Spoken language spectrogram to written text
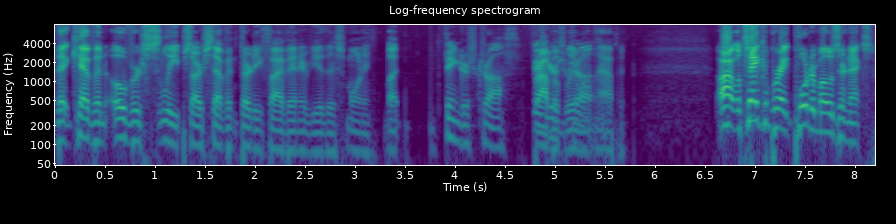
that Kevin oversleeps our 7:35 interview this morning, but Fingers crossed. Fingers probably crossed. won't happen. All right, we'll take a break. Porter Moser next.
